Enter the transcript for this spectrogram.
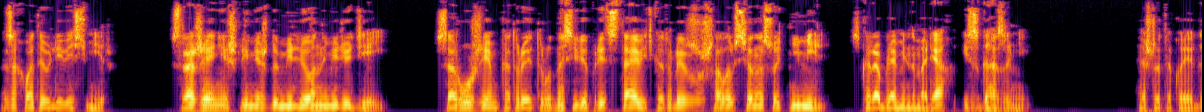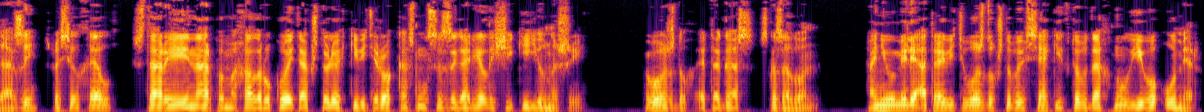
захватывали весь мир. Сражения шли между миллионами людей. С оружием, которое трудно себе представить, которое разрушало все на сотни миль, с кораблями на морях и с газами. «А что такое газы?» — спросил Хелл. Старый Эйнар помахал рукой, так что легкий ветерок коснулся загорелой щеки юноши. «Воздух — это газ», — сказал он. «Они умели отравить воздух, чтобы всякий, кто вдохнул его, умер.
